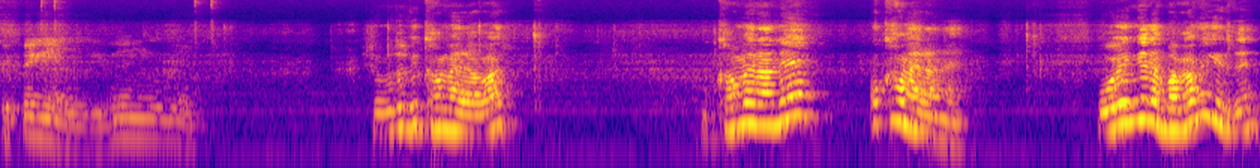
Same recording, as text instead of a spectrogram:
Köpek gibi. Şimdi burada bir kamera var. Bu kamera ne? O kamera ne? Bu oyun gene bug'a mı girdi?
